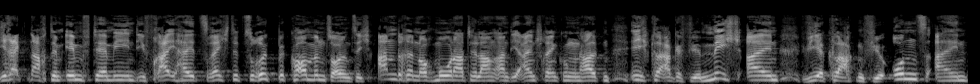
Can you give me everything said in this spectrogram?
direkt nach dem Impftermin die Freiheitsrechte zurückbekommen, sollen sich andere noch monatelang an die Einschränkungen halten. Ich klage für mich ein, wir klagen für uns ein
